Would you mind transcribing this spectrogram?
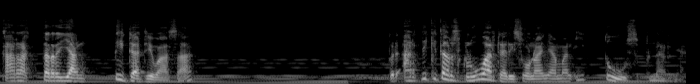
karakter yang tidak dewasa, berarti kita harus keluar dari zona nyaman itu sebenarnya.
